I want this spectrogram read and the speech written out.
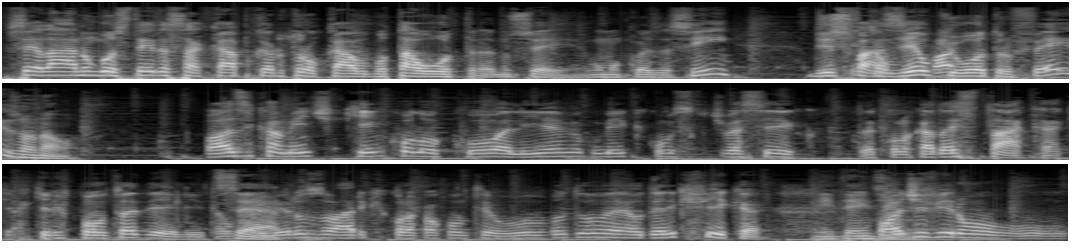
sei lá, não gostei dessa capa, quero trocar, vou botar outra, não sei, alguma coisa assim? Desfazer Então, o que o outro fez ou não? Basicamente, quem colocou ali é meio que como se tivesse colocado a estaca. Aquele ponto é dele. Então, Certo. o primeiro usuário que colocar o conteúdo é o dele que fica. Entendi. Pode vir um, um-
